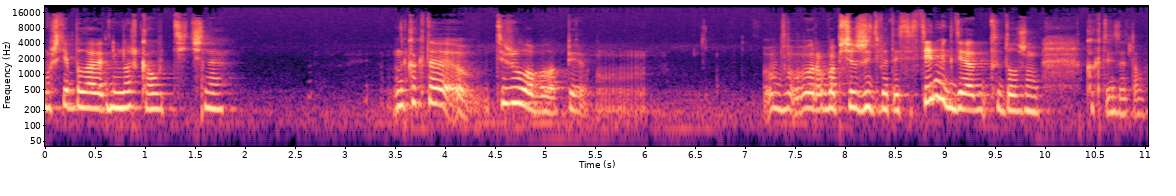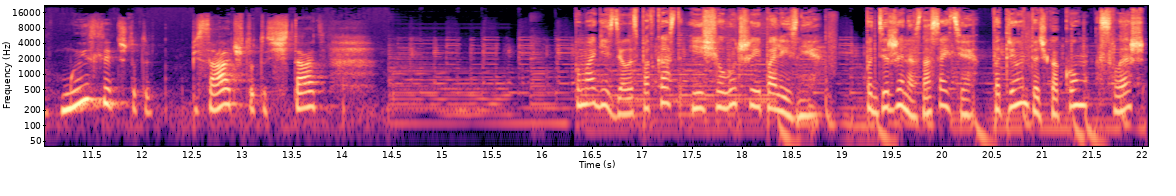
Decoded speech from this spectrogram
может, я была немножко аутичная. Ну, как-то э, тяжело было вообще жить в этой системе, где ты должен как-то, не знаю, там, мыслить, что-то писать, что-то считать. Помоги сделать подкаст еще лучше и полезнее. Поддержи нас на сайте patreon.com slash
